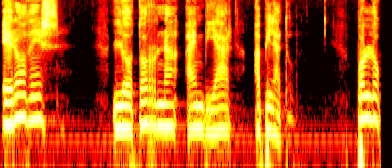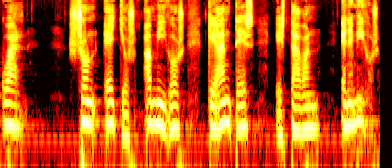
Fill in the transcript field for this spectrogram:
Herodes lo torna a enviar a Pilato por lo cual son hechos amigos que antes estaban enemigos.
